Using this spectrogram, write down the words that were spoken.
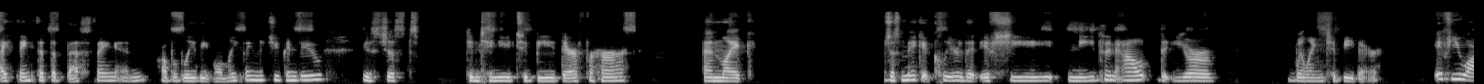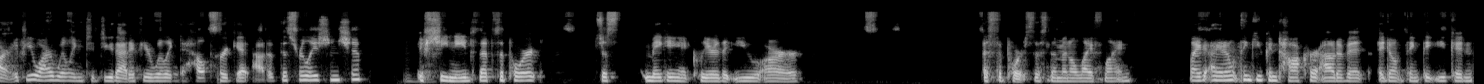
I think that the best thing and probably the only thing that you can do is just continue to be there for her and like just make it clear that if she needs an out that you're willing to be there if you are if you are willing to do that if you're willing to help her get out of this relationship mm-hmm. if she needs that support, just making it clear that you are a support system and a lifeline. Like, I don't think you can talk her out of it. I don't think that you can.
